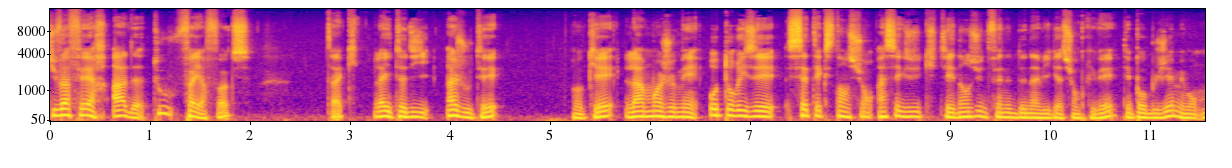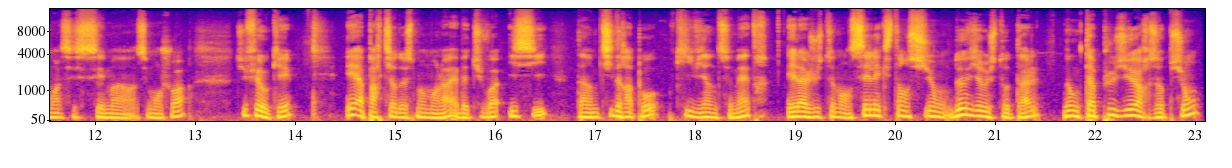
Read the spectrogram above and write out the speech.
Tu vas faire Add to Firefox. Tac. Là, il te dit ajouter. Ok, là moi je mets autoriser cette extension à s'exécuter dans une fenêtre de navigation privée. T'es pas obligé, mais bon, moi c'est mon choix. Tu fais OK. Et à partir de ce moment-là, eh ben, tu vois ici, tu as un petit drapeau qui vient de se mettre. Et là justement, c'est l'extension de virus total. Donc tu as plusieurs options.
